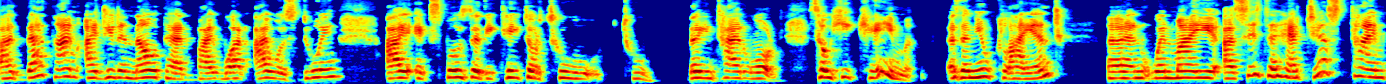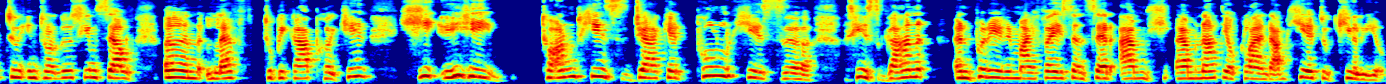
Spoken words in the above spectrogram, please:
at that time I didn't know that by what I was doing, I exposed the dictator to to the entire world. So he came as a new client and when my assistant had just time to introduce himself and left to pick up her kid, he he turned his jacket, pulled his uh, his gun, and put it in my face and said, "I'm I'm not your client. I'm here to kill you,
